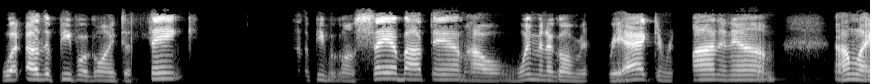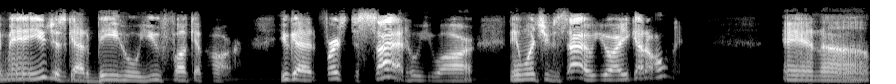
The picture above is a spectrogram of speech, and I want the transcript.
what other people are going to think, other people are going to say about them, how women are going to re- react and respond to them. I'm like, man, you just got to be who you fucking are you got to first decide who you are. Then once you decide who you are, you got to own it. And uh,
